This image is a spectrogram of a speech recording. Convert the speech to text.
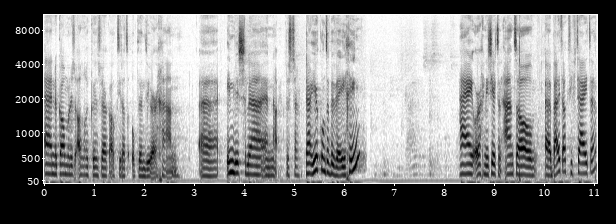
En er komen dus andere kunstwerken ook die dat op den deur gaan uh, inwisselen. En nou, dus daar, hier komt de beweging. Hij organiseert een aantal uh, buitenactiviteiten.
